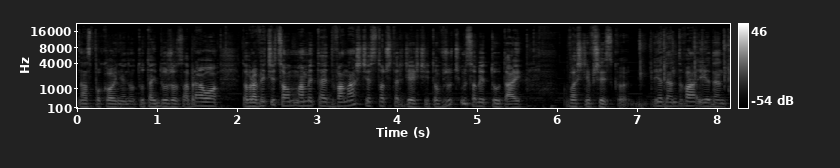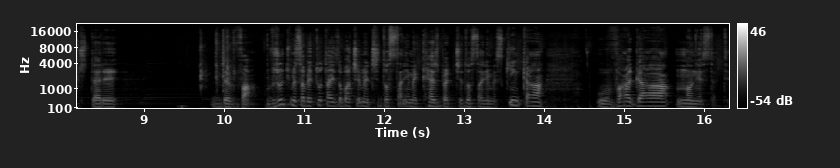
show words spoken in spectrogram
na spokojnie, no tutaj dużo zabrało. Dobra, wiecie co, mamy te 12 140, to wrzućmy sobie tutaj właśnie wszystko. 1, 2, 1, 4, 2. Wrzućmy sobie tutaj, zobaczymy czy dostaniemy cashback, czy dostaniemy skinka. Uwaga, no niestety,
